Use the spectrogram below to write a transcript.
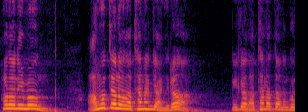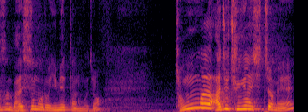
하나님은 아무 때나 나타난 게 아니라 그러니까 나타났다는 것은 말씀으로 임했다는 거죠. 정말 아주 중요한 시점에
